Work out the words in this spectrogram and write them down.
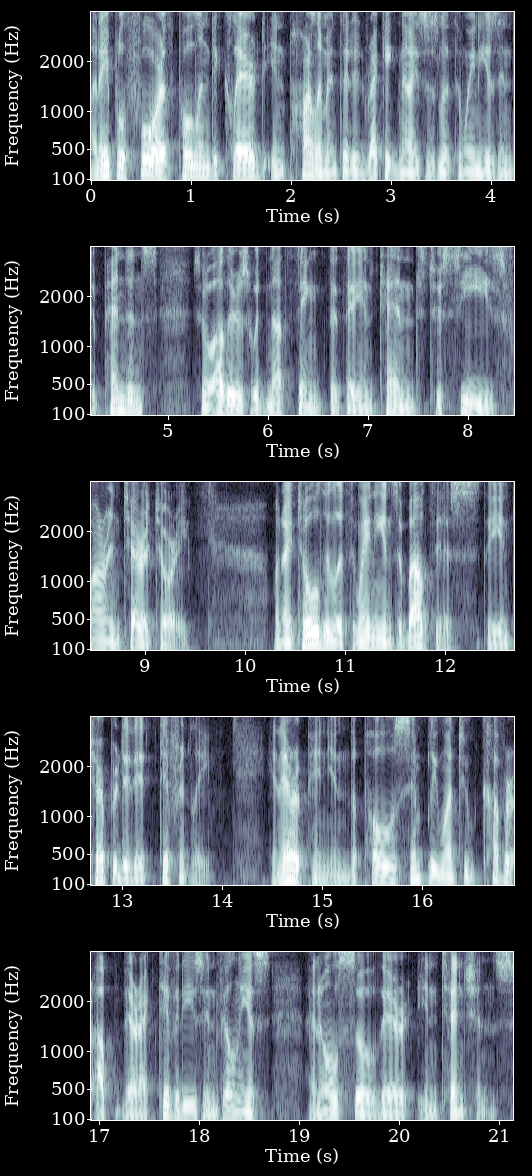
On April 4th, Poland declared in Parliament that it recognizes Lithuania's independence, so others would not think that they intend to seize foreign territory. When I told the Lithuanians about this, they interpreted it differently. In their opinion, the Poles simply want to cover up their activities in Vilnius and also their intentions.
